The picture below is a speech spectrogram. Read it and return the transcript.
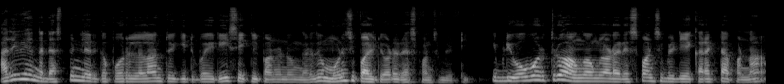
அதுவே அந்த டஸ்ட்பினில் இருக்க பொருளெல்லாம் தூக்கிட்டு போய் ரீசைக்கிள் பண்ணணுங்கிறது முனிசிபாலிட்டியோட ரெஸ்பான்சிபிலிட்டி இப்படி ஒவ்வொருத்தரும் அவங்க அவங்களோட ரெஸ்பான்சிபிலிட்டியை கரெக்டாக பண்ணால்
